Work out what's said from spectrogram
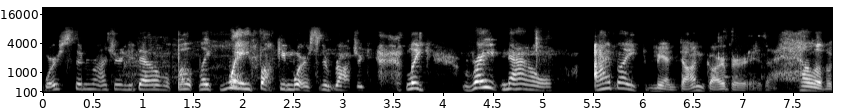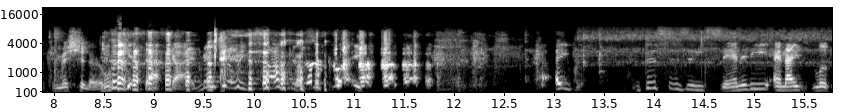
worse than Roger Goodell, but like way fucking worse than Roger? Like right now, I'm like, man, Don Garber is a hell of a commissioner. Look at that guy. Major League Soccer. Like, I, this is insanity. And I look,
